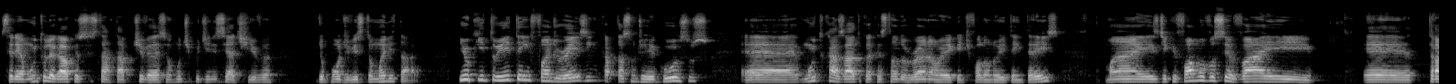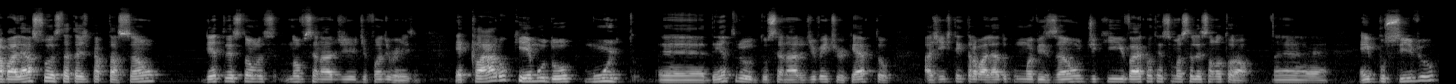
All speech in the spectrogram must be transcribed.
seria muito legal que a sua startup tivesse algum tipo de iniciativa do ponto de vista humanitário. E o quinto item, fundraising, captação de recursos, é muito casado com a questão do runaway que a gente falou no item 3, mas de que forma você vai é, trabalhar a sua estratégia de captação dentro desse novo, cenário de, de, fundraising. É claro que mudou muito. É, dentro do cenário de venture capital, a gente tem trabalhado com uma visão de que vai acontecer uma seleção natural. É, é impossível,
